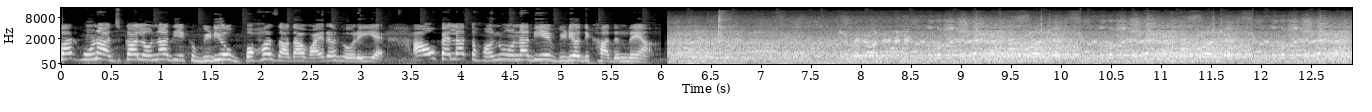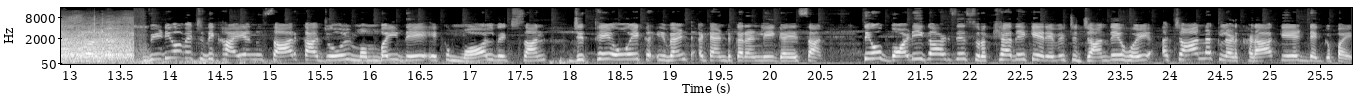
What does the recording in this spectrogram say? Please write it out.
ਪਰ ਹੁਣ ਅੱਜਕੱਲ ਉਹਨਾਂ ਦੀ ਇੱਕ ਵੀਡੀਓ ਬਹੁਤ ਜ਼ਿਆਦਾ ਵਾਇਰਲ ਹੋ ਰਹੀ ਹੈ। ਆਓ ਪਹਿਲਾਂ ਤੁਹਾਨੂੰ ਉਹਨਾਂ ਦੀ ਇਹ ਵੀਡੀਓ ਦਿਖਾ ਦਿੰਦੇ ਹਾਂ ਵੀਡੀਓ ਵਿੱਚ ਦਿਖਾਏ ਕਾਜੋਲ ਮੁੰਬਈ ਦੇ ਇੱਕ ਮਾਲ ਵਿੱਚ ਸਨ, ਜਿੱਥੇ ਉਹ ਇੱਕ ਇਵੈਂਟ ਅਟੈਂਡ ਕਰਨ ਲਈ ਗਏ ਸਨ। ਤੇ ਉਹ ਬਾਡੀਗਾਰਡਸ ਦੇ ਸੁਰੱਖਿਆ ਦੇ ਘੇਰੇ ਵਿੱਚ ਜਾਂਦੇ ਹੋਏ ਅਚਾਨਕ ਲੜਖੜਾ ਕੇ ਡਿੱਗ ਪਏ।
